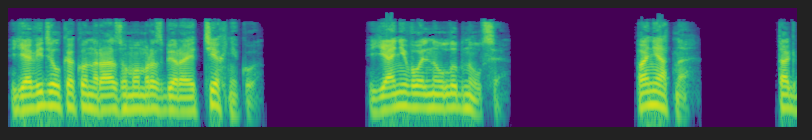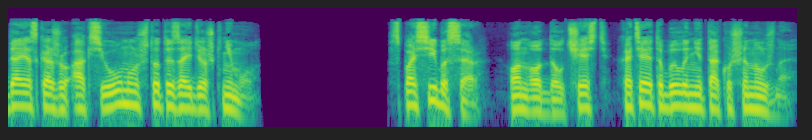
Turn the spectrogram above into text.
Я видел, как он разумом разбирает технику. Я невольно улыбнулся. «Понятно. Тогда я скажу Аксиуму, что ты зайдешь к нему». «Спасибо, сэр», — он отдал честь, хотя это было не так уж и нужно.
